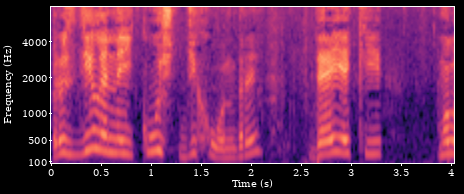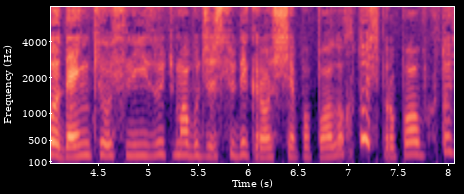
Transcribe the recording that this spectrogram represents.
Розділений кущ діхондри. Деякі молоденькі ось лізуть, мабуть, сюди краще попало. Хтось пропав, хтось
